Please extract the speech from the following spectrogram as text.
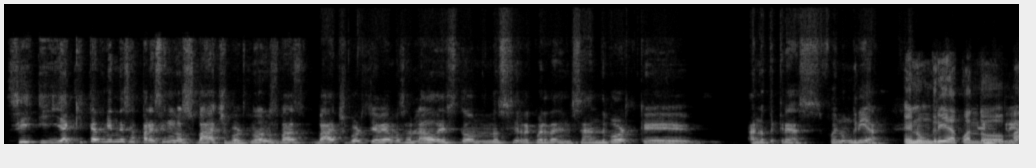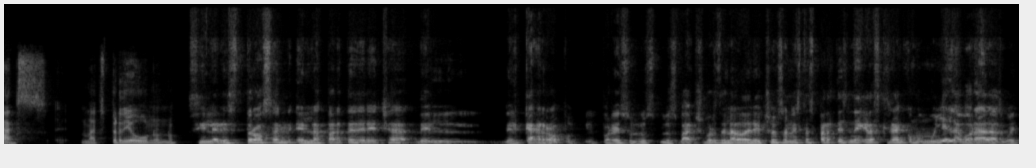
Sí, y aquí también desaparecen los batchboards, ¿no? Los batchboards, ya habíamos hablado de esto, no sé si recuerdan en Sandboard que, ah, no te creas, fue en Hungría. En Hungría cuando Max, Max perdió uno, ¿no? Sí, le destrozan en la parte derecha del, del carro, y por eso los, los batchboards del lado derecho son estas partes negras que eran como muy elaboradas, güey.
